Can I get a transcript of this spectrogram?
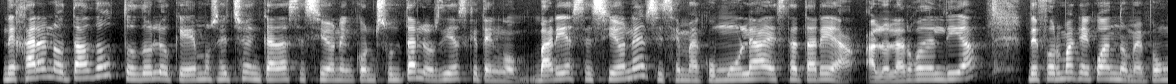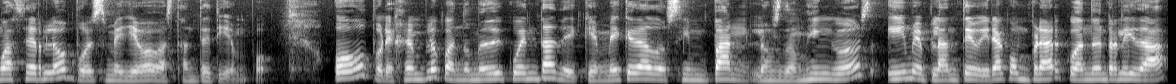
Dejar anotado todo lo que hemos hecho en cada sesión en consulta los días que tengo varias sesiones y se me acumula esta tarea a lo largo del día, de forma que cuando me pongo a hacerlo, pues me lleva bastante tiempo. O, por ejemplo, cuando me doy cuenta de que me he quedado sin pan los domingos y me planteo ir a comprar cuando en realidad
